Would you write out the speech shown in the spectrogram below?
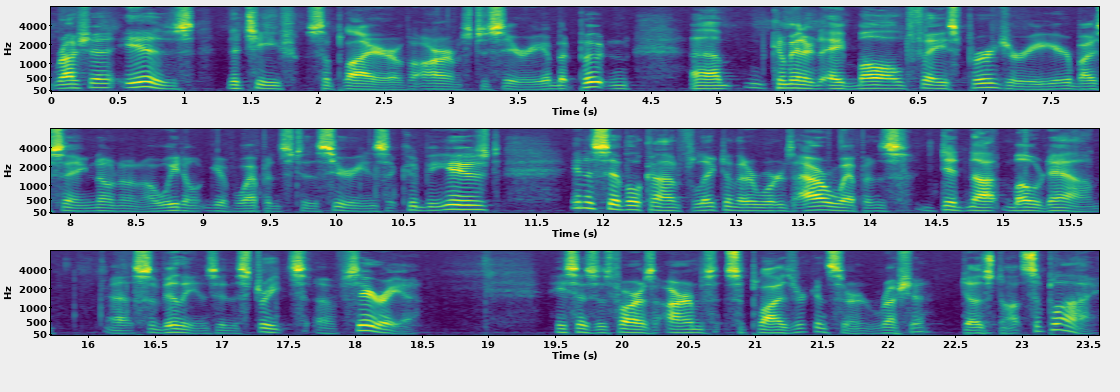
Russia is the chief supplier of arms to Syria, but Putin um, committed a bald faced perjury here by saying, no, no, no, we don't give weapons to the Syrians that could be used in a civil conflict. In other words, our weapons did not mow down uh, civilians in the streets of Syria. He says, as far as arms supplies are concerned, Russia does not supply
